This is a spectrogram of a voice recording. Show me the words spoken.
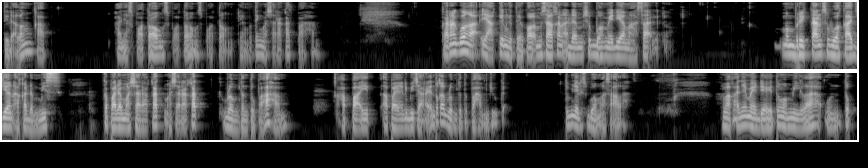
tidak lengkap. Hanya sepotong, sepotong, sepotong. Yang penting masyarakat paham. Karena gue nggak yakin gitu ya, kalau misalkan ada sebuah media massa gitu, memberikan sebuah kajian akademis kepada masyarakat, masyarakat belum tentu paham apa it, apa yang dibicarain itu kan belum tentu paham juga. Itu menjadi sebuah masalah. Makanya media itu memilah untuk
